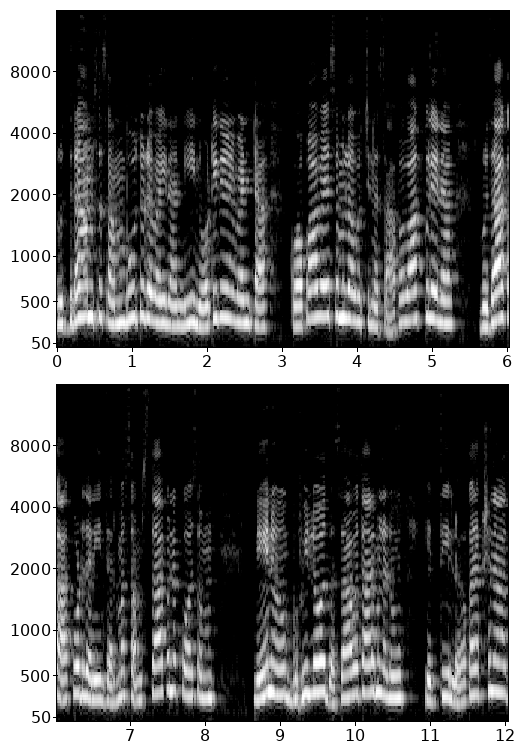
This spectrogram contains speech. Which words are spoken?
రుద్రాంశ సంభూతుడవైన నీ నోటిని వెంట కోపావేశంలో వచ్చిన శాపవాక్కులైన వృధా కాకూడదని ధర్మ సంస్థాపన కోసం నేను భువిలో దశావతారములను ఎత్తి లోకరక్షణ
